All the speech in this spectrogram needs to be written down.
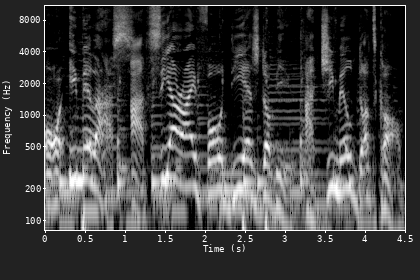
or email us at cri4dsw at gmail.com.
